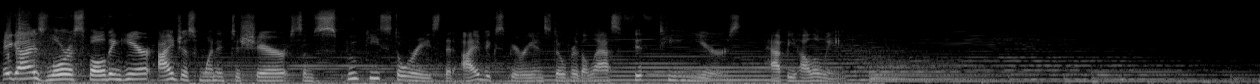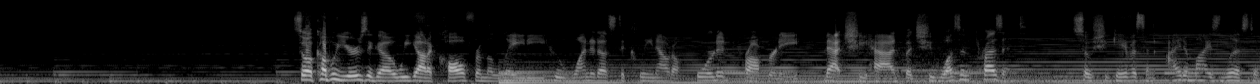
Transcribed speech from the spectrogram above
Hey guys, Laura Spaulding here. I just wanted to share some spooky stories that I've experienced over the last 15 years. Happy Halloween. So, a couple years ago, we got a call from a lady who wanted us to clean out a hoarded property that she had, but she wasn't present. So, she gave us an itemized list of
